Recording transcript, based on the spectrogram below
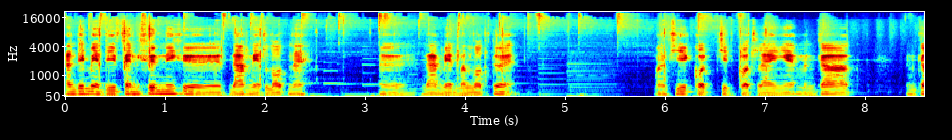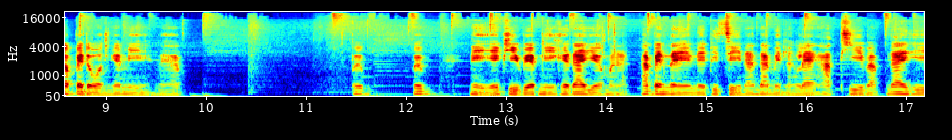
อันติเม e ดีเฟนขึ้นนี่คือดาเมจลดนะ เออ ดาเมจมันลดด้วย บางทีกดผิดกดอะไรเงี้ย มันก็ มันก็ไปโดนก็มีนะครับ ปึ๊บปึ๊บ นี่ AP เว็บนี้คือได้เยอะมาก ถ้าเป็นในใน PC นะ ดาเมจแรงๆ อัดทีแบบได้ที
